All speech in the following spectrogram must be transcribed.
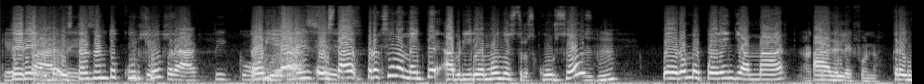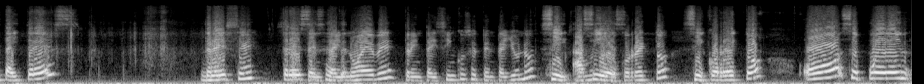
Qué ¿estás dando cursos? Qué práctico. Ahorita está, próximamente abriremos nuestros cursos pero me pueden llamar al teléfono 33 13 79 35 71 sí así es. correcto sí correcto. O se pueden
